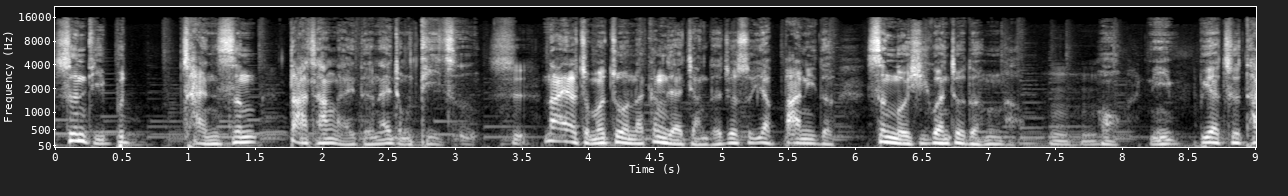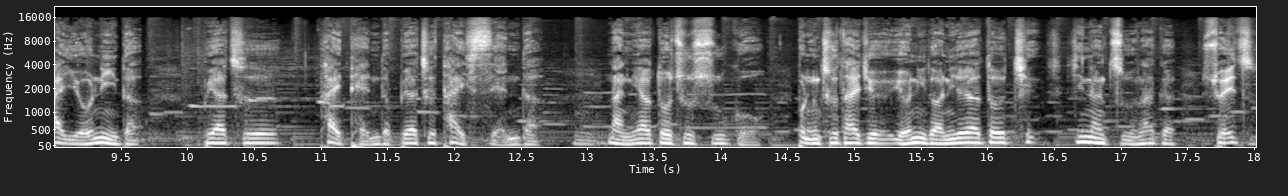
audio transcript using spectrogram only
身体不产生大肠癌的那种体质。是，那要怎么做呢？刚才讲的就是要把你的生活习惯做得很好。嗯嗯，哦，你不要吃太油腻的。不要吃太甜的，不要吃太咸的。嗯，那你要多吃蔬果，不能吃太久油腻的话，你要多尽尽量煮那个水煮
